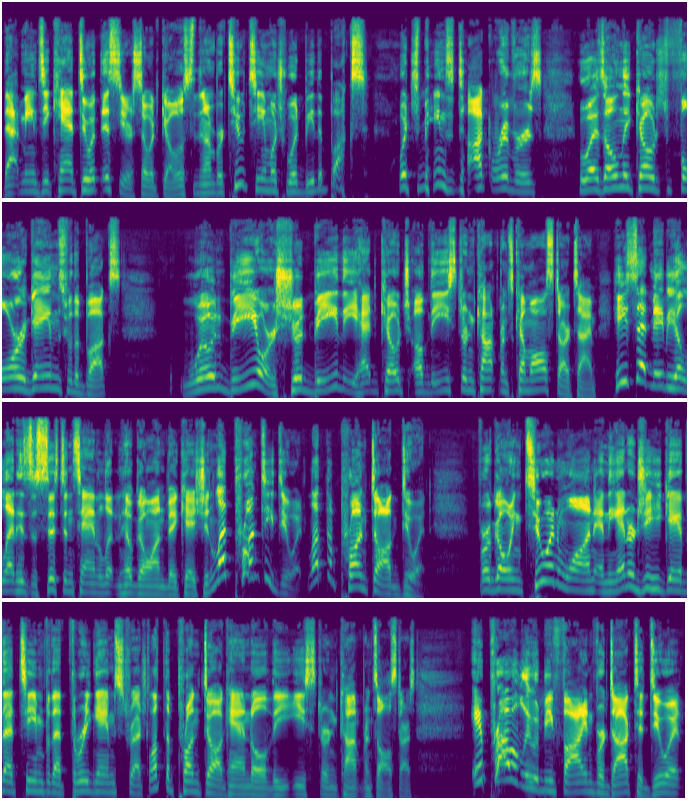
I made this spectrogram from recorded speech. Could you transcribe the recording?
That means he can't do it this year. So it goes to the number two team, which would be the Bucks. Which means Doc Rivers, who has only coached four games for the Bucks, would be or should be the head coach of the Eastern Conference come All Star time. He said maybe he'll let his assistants handle it and he'll go on vacation. Let Prunty do it. Let the Prunt dog do it. For going two and one and the energy he gave that team for that three game stretch, let the Prunt dog handle the Eastern Conference All Stars. It probably would be fine for Doc to do it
